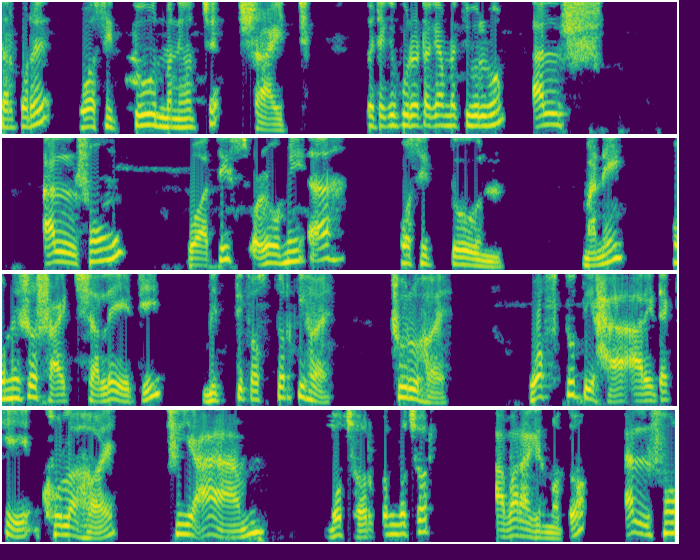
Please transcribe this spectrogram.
তারপরে ওয়াসিতুন মানে হচ্ছে ষাট। তো এটাকে পুরোটাকে আমরা কি বলব? আলফ আলফুন ওয়া তিসমিয়া ওয়াসিতুন মানে উনিশশো ষাট সালে এটি ভিত্তিপ্রস্তর কি হয়? শুরু হয়। ওয়ফতুতিহা, আর এটাকে খোলা হয় ফি আম বছর, কোন বছর? আবার আগের মতো। আলফু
